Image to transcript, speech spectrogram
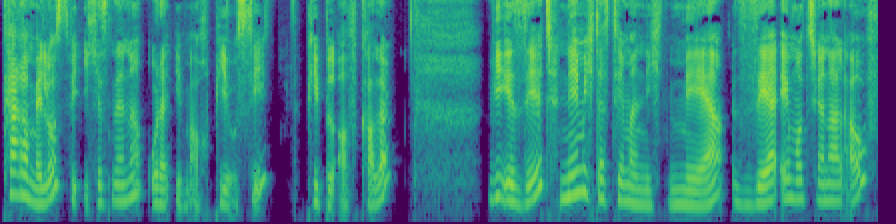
Caramellos, wie ich es nenne, oder eben auch POC, People of Color. Wie ihr seht, nehme ich das Thema nicht mehr sehr emotional auf,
